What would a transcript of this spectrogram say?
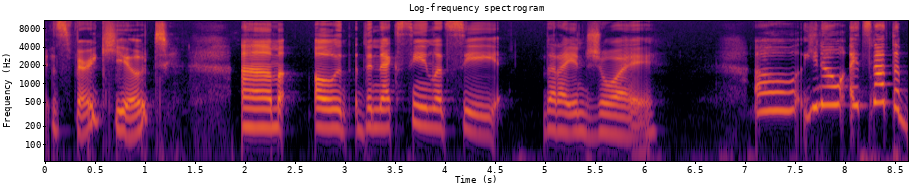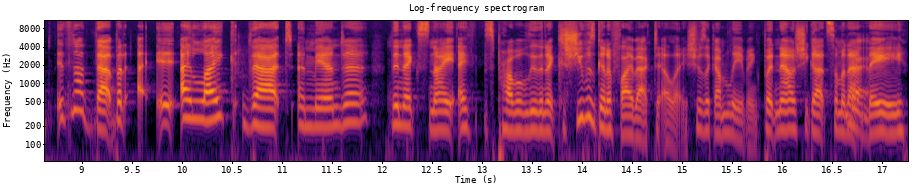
It's very cute. Um, oh, the next scene. Let's see that I enjoy. Oh, you know, it's not the it's not that, but I, I like that Amanda the next night. I, it's probably the next because she was gonna fly back to LA. She was like, I'm leaving, but now she got someone at Right. they.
